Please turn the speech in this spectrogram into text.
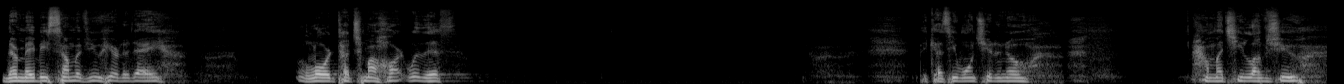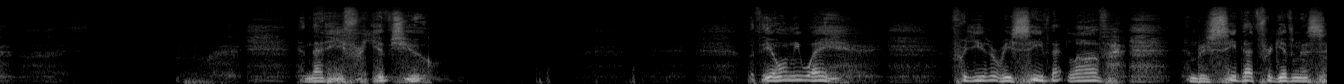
There may be some of you here today. The Lord touched my heart with this. Because He wants you to know how much He loves you and that He forgives you. But the only way for you to receive that love and receive that forgiveness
